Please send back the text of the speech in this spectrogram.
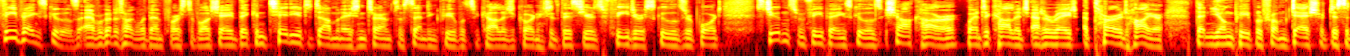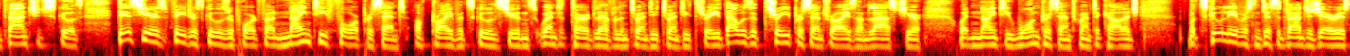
fee paying schools, uh, we're going to talk about them first of all, Shane. They continue to dominate in terms of sending pupils to college, according to this year's Feeder Schools report. Students from fee paying schools, shock horror, went to college at a rate a third higher than young people from DEIS or disadvantaged schools. This year's Feeder Schools report found 94% of private school students went to third level in 2023. That was a 3% rise on last year when 91% went to college. But school leavers in disadvantaged areas,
